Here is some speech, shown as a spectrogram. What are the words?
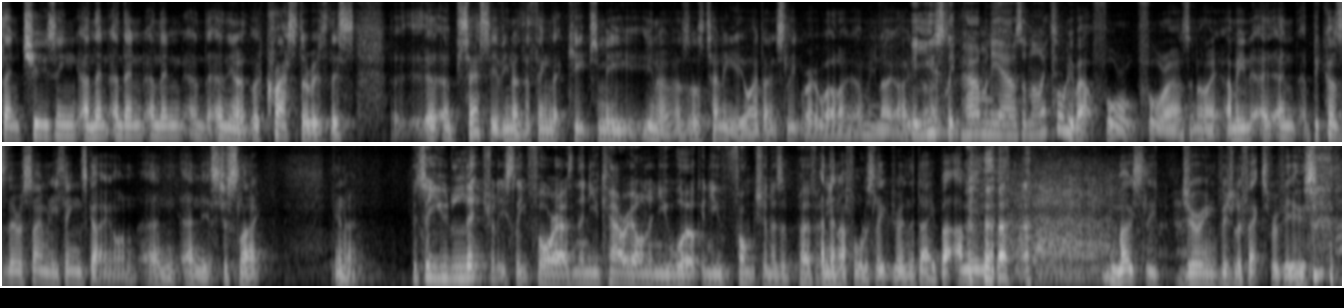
then choosing, and then, and then, and then, and, and you know, Craster is this uh, obsessive, you know, the thing that keeps me, you know, as I was telling you, I don't sleep very well. I, I mean, I, I you I, sleep how many hours a night? Probably about four, four hours a night. I mean, and because there are so many things going on, and, and it's just like, you know, so you literally sleep four hours and then you carry on and you work and you function as a perfect. And then I fall asleep during the day. But I mean, mostly during visual effects reviews.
